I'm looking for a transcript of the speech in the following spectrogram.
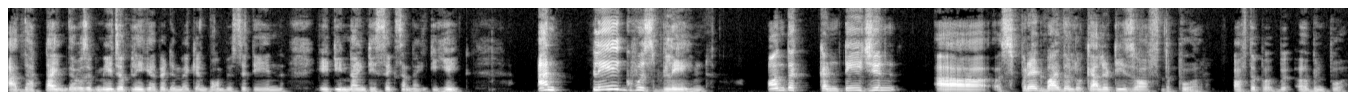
at that time there was a major plague epidemic in bombay city in 1896 and 98 and plague was blamed on the contagion uh, spread by the localities of the poor of the urban poor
